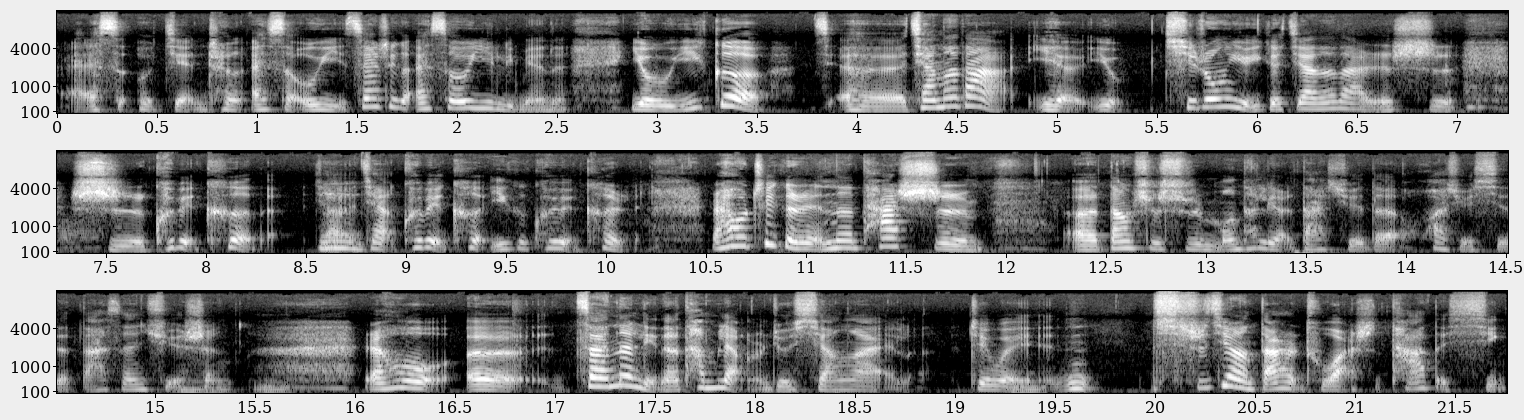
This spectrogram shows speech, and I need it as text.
S O，简称 S O E，在这个 S O E 里面呢，有一个呃加拿大也有，其中有一个加拿大人是是魁北克的，叫叫魁北克一个魁北克人，然后这个人呢，他是。呃，当时是蒙特利尔大学的化学系的大三学生，然后呃，在那里呢，他们两个人就相爱了。这位嗯，实际上达尔图瓦是他的姓，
